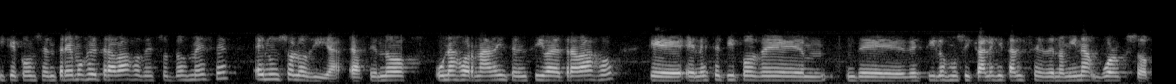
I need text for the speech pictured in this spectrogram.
y que concentremos el trabajo de esos dos meses en un solo día, haciendo una jornada intensiva de trabajo que en este tipo de, estilos musicales y tal se denomina workshop,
